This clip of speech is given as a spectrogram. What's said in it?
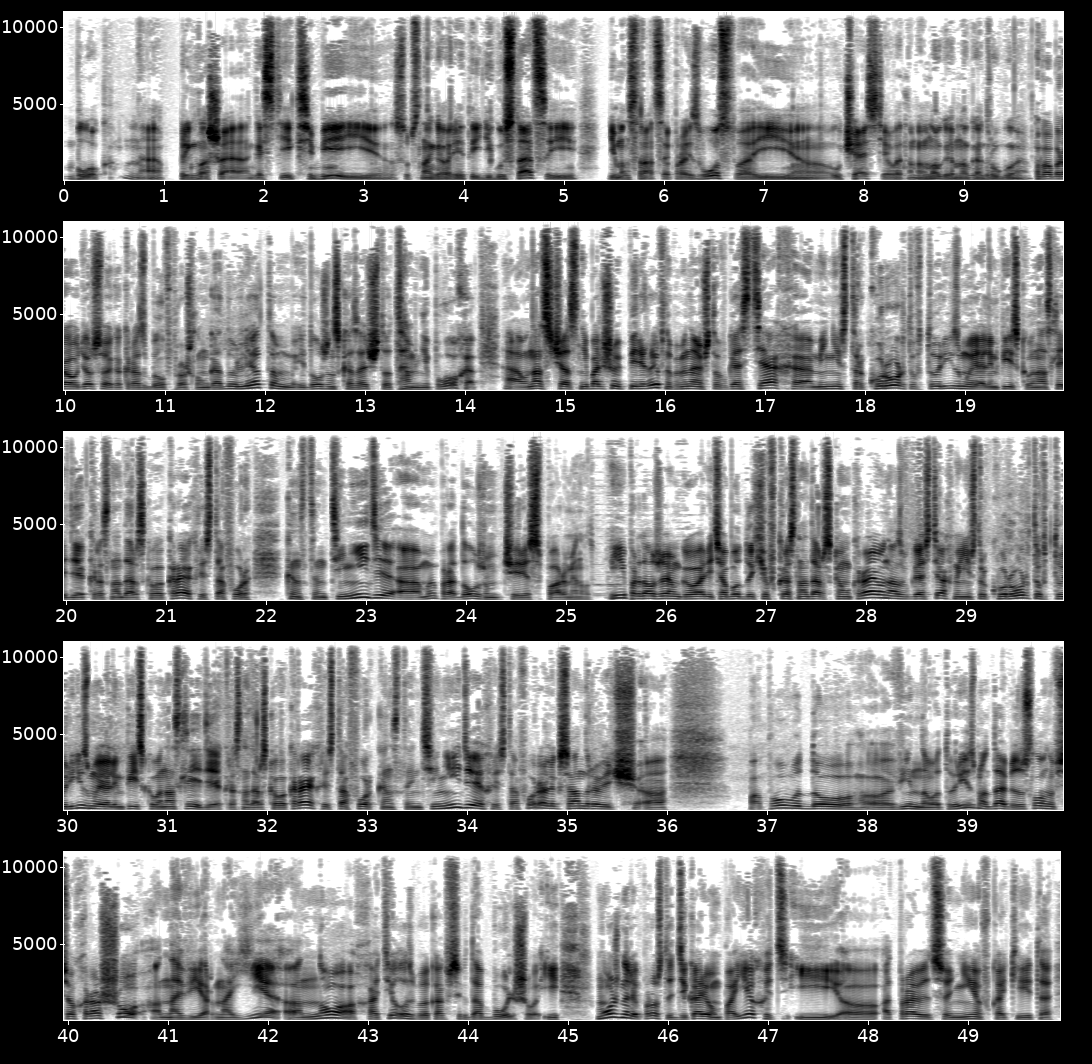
блок, э, приглашая гостей к себе, и, собственно говоря, это и дегустация, и демонстрация производства, и э, участие в этом, и многое-многое другое. В Абраудерсу я как раз был в прошлом году летом, и должен сказать, что там неплохо. А у нас сейчас небольшой перерыв. Напоминаю, что в гостях э, министр курортов, туризма и олимпийского наследия Краснодарского края Христофор Константиниди. А мы продолжим через пару минут. И продолжаем говорить об отдыхе в Краснодарском крае. У нас в гостях министр курортов, туризма и олимпийского наследия Краснодарского края Христофор Константиниди. Христофор Александрович, а, по поводу а, винного туризма, да, безусловно, все хорошо, наверное, но хотелось бы, как всегда, большего. И можно ли просто дикарем поехать и а, отправиться не в какие-то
